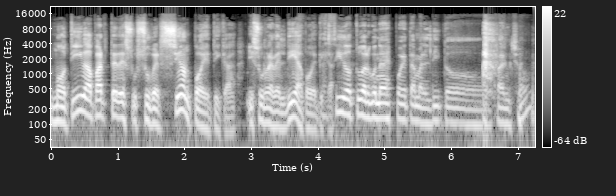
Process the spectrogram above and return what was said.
motiva parte de su subversión poética y su rebeldía poética. ¿Has sido tú alguna vez poeta maldito, Pancho?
